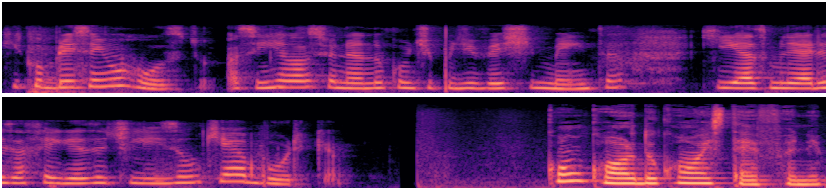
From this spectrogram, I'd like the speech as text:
que cobrissem o rosto, assim relacionando com o tipo de vestimenta que que as mulheres afegãs utilizam, que é a burca. Concordo com a Stephanie.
